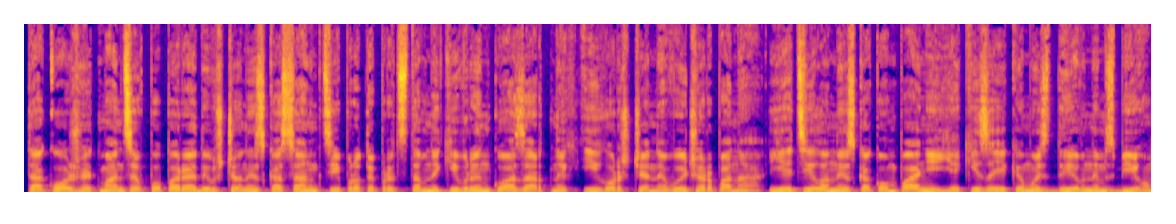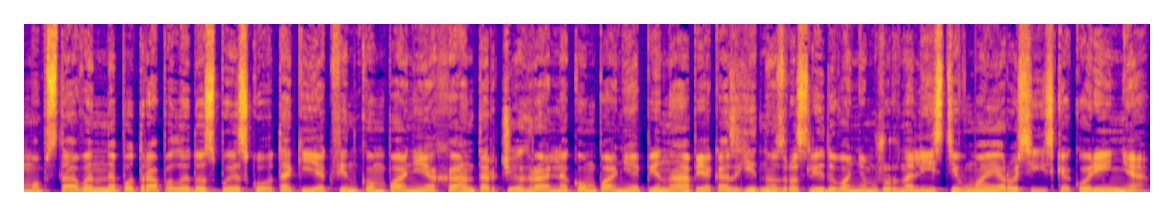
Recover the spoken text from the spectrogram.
Також Гетьманцев попередив, що низка санкцій проти представників ринку азартних ігор ще не вичерпана. Є ціла низка компаній, які за якимось дивним збігом обставин не потрапили до списку, такі як фінкомпанія Хантер чи гральна компанія Пінап, яка згідно з розслідуванням журналістів має російське коріння.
